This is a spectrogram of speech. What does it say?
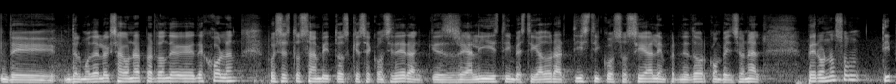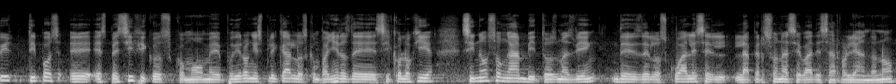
del modelo hexagonal perdón, de, Holland, pues estos ámbitos que se consideran que es realista, investigador artístico, social, emprendedor, convencional, pero no son tipos eh, específicos como me pudieron explicar los compañeros de psicología, sino son ámbitos más bien desde los cuales la persona se va desarrollando. ¿no?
